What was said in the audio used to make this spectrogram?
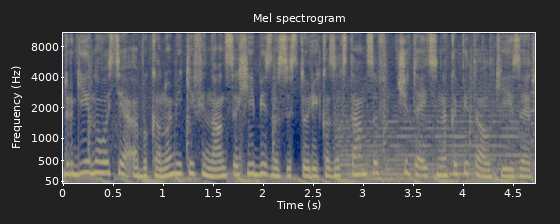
Другие новости об экономике, финансах и бизнес-истории казахстанцев читайте на Капитал Киезет.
